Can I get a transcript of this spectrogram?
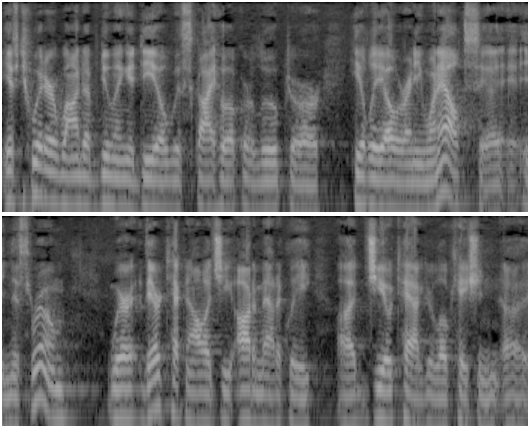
if Twitter wound up doing a deal with Skyhook or Loopt or Helio or anyone else uh, in this room, where their technology automatically uh, geotagged your location, uh,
